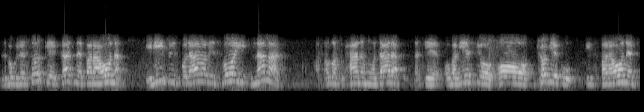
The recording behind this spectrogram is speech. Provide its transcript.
zbog žestoske kazne faraona i nisu ispoljavali svoj namaz. A Allah subhanahu wa ta'ala nas je obavijestio o čovjeku iz faraone,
